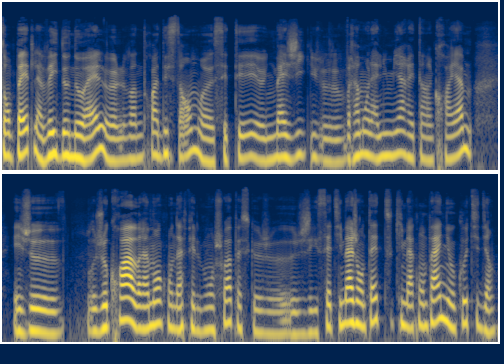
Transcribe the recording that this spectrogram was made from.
tempête la veille de Noël, le 23 décembre. C'était une magie, vraiment la lumière était incroyable. Et je je crois vraiment qu'on a fait le bon choix parce que j'ai cette image en tête qui m'accompagne au quotidien.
